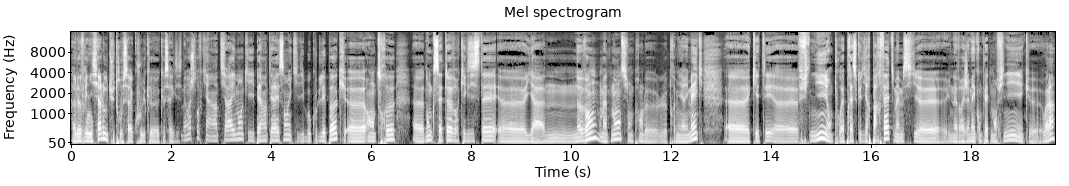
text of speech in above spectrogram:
à l'œuvre initiale ou tu trouves ça cool que, que ça existe? Bah, moi, je trouve qu'il y a un tiraillement qui est hyper intéressant et qui dit beaucoup de l'époque euh, entre euh, donc cette œuvre qui existait euh, il y a 9 ans maintenant, si on prend le, le premier remake, euh, qui était euh, finie, on pourrait presque dire parfaite, même si euh, une jamais complètement finie et que voilà,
